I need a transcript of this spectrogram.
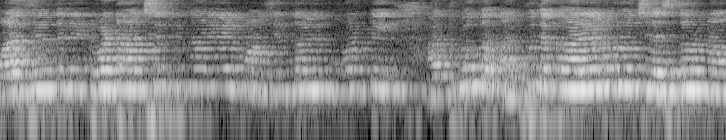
మా జీవితంలో ఇటువంటి ఆశ్చర్య కార్యాలు మా జీవితంలో ఎటువంటి అద్భుత అద్భుత కార్యాలు చేస్తూ ఉన్నాం.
